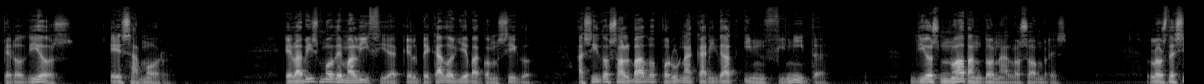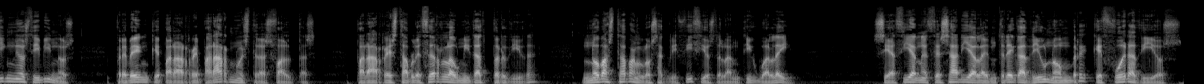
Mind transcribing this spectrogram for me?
Pero Dios es amor. El abismo de malicia que el pecado lleva consigo, ha sido salvado por una caridad infinita. Dios no abandona a los hombres. Los designios divinos prevén que para reparar nuestras faltas, para restablecer la unidad perdida, no bastaban los sacrificios de la antigua ley. Se hacía necesaria la entrega de un hombre que fuera Dios.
